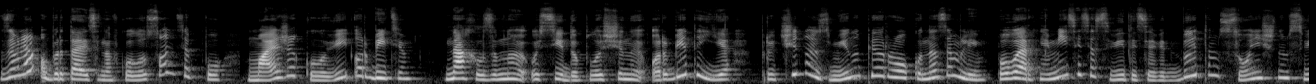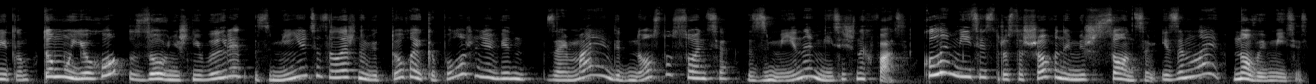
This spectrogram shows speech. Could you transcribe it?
Земля обертається навколо сонця по майже коловій орбіті. Нахил земної осі до площини орбіти є причиною зміну півроку на Землі. Поверхня місяця світиться відбитим сонячним світлом, тому його зовнішній вигляд змінюється залежно від того, яке положення він займає відносно сонця, зміна місячних фаз. Коли місяць розташований між сонцем і землею, новий місяць,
